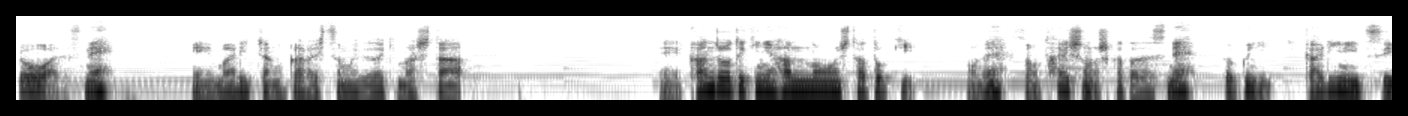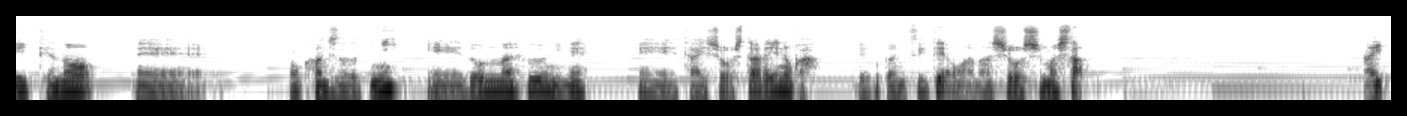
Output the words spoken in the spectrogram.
今日はですね、えー、マリちゃんから質問いただきました。えー、感情的に反応した時のね、その対処の仕方ですね。特に怒りについての、えー、を感じた時に、えー、どんな風にね、えー、対処をしたらいいのかということについてお話をしました。はい。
